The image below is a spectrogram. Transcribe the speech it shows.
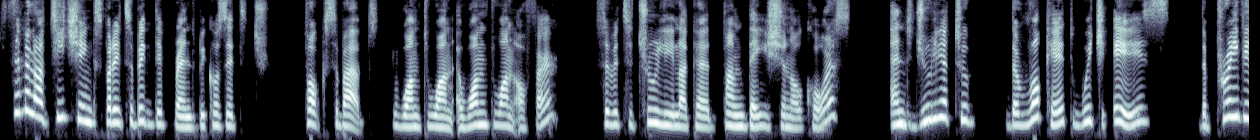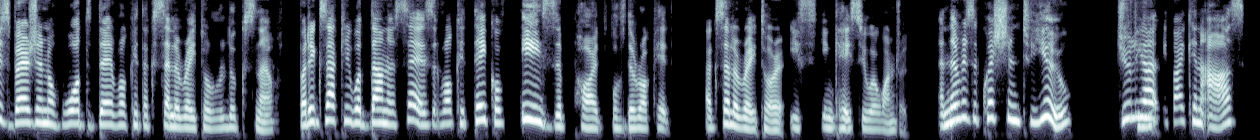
similar teachings, but it's a bit different because it tr- talks about one to one, a one to one offer. So it's a truly like a foundational course. And Julia took the rocket, which is the previous version of what the rocket accelerator looks now. But exactly what Dana says, rocket takeoff is a part of the rocket accelerator, if in case you were wondering. And there is a question to you, Julia, mm-hmm. if I can ask,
